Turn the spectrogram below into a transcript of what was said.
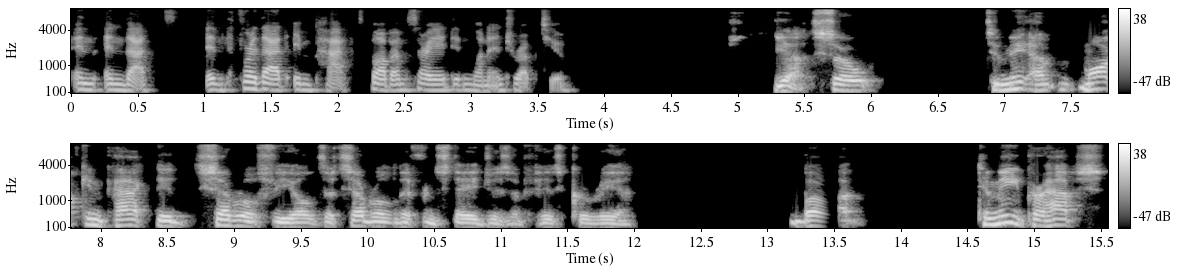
in in that and for that impact bob i'm sorry i didn't want to interrupt you yeah so to me uh, mark impacted several fields at several different stages of his career. But to me perhaps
